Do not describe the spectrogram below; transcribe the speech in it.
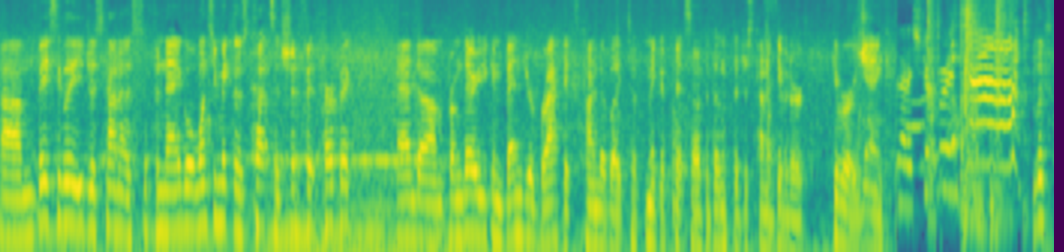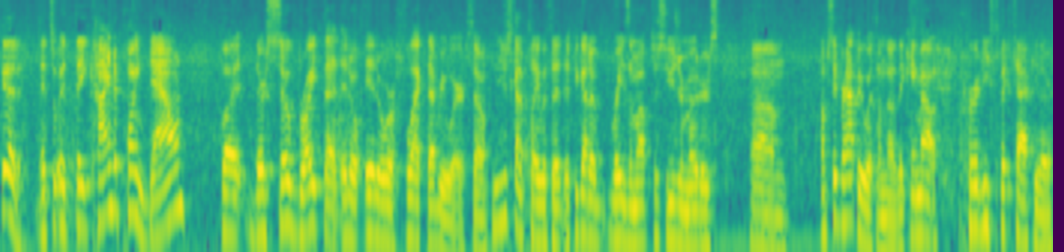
Um, basically, you just kind of finagle. Once you make those cuts, it should fit perfect. And um, from there, you can bend your brackets kind of like to make it fit. So if it doesn't fit, just kind of give it her, give her a yank. Got a stripper in town. Looks good. It's it, they kind of point down, but they're so bright that it'll it'll reflect everywhere. So you just got to play with it. If you got to raise them up, just use your motors. Um, I'm super happy with them though. They came out pretty spectacular.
